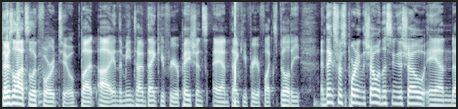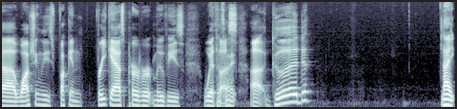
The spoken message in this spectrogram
There's a lot to look forward to. But uh, in the meantime, thank you for your patience and thank you for your flexibility. And thanks for supporting the show and listening to the show and uh, watching these fucking freak ass pervert movies with That's us. Uh, good. Night.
